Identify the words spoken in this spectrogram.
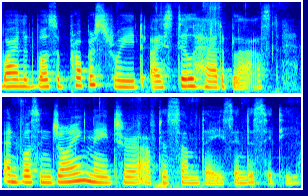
While it was a proper street, I still had a blast and was enjoying nature after some days in the city.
